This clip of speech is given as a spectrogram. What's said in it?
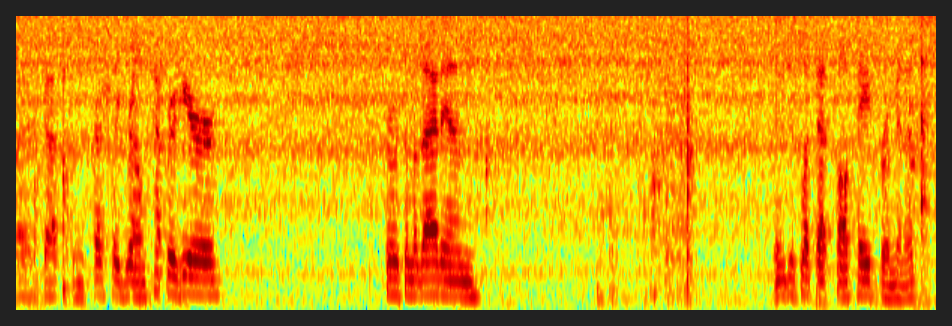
I've got some freshly ground pepper here. Throw some of that in. And just let that saute for a minute.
